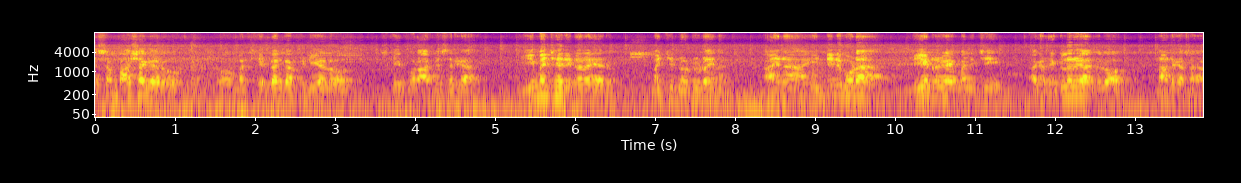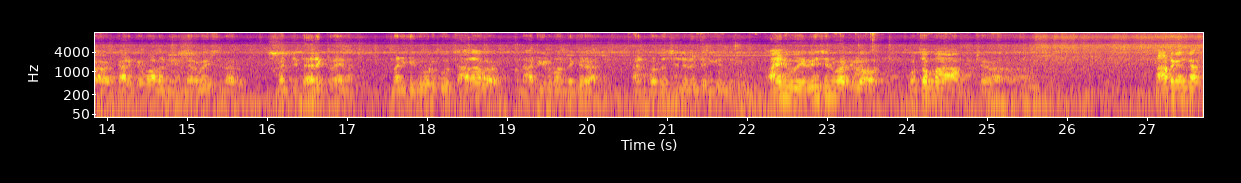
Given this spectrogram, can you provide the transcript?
ఎస్ఎం భాష గారు మరి స్టేట్ బ్యాంక్ ఆఫ్ ఇండియాలో స్టేట్ ఫోర్ ఆఫీసర్గా ఈ మధ్య రిటైర్ అయ్యారు. మంచి నటుడైన ఆయన. ఇంటిని కూడా థియేటర్గా మలిచి అక్కడ రెగ్యులర్గా అందులో నాటక స- కార్యక్రమాలని నిర్వహిస్తున్నారు. మంచి డైరెక్టర్ అయిన మనకి ఇదివరకు చాలా నాటకాలు మన దగ్గర ఆయన ప్రదర్శించడం జరిగింది. ఆయన వేసిన వాటిలో ఉత్తమ నాటకంగా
